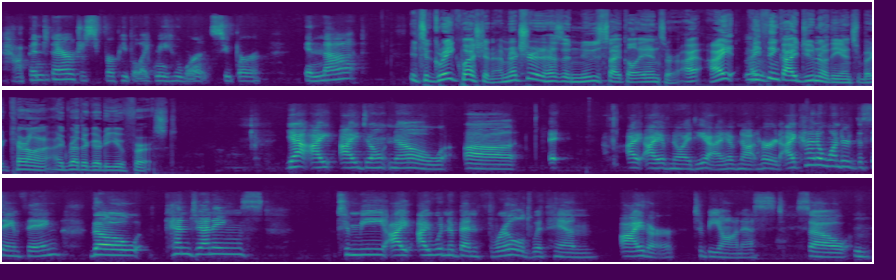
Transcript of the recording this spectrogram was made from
happened there, just for people like me who weren't super in that? It's a great question. I'm not sure it has a news cycle answer. I I, mm. I think I do know the answer, but Carolyn, I'd rather go to you first. Yeah, I I don't know. Uh, I, I have no idea. I have not heard. I kind of wondered the same thing, though. Ken Jennings, to me, I I wouldn't have been thrilled with him either, to be honest. So. Mm.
